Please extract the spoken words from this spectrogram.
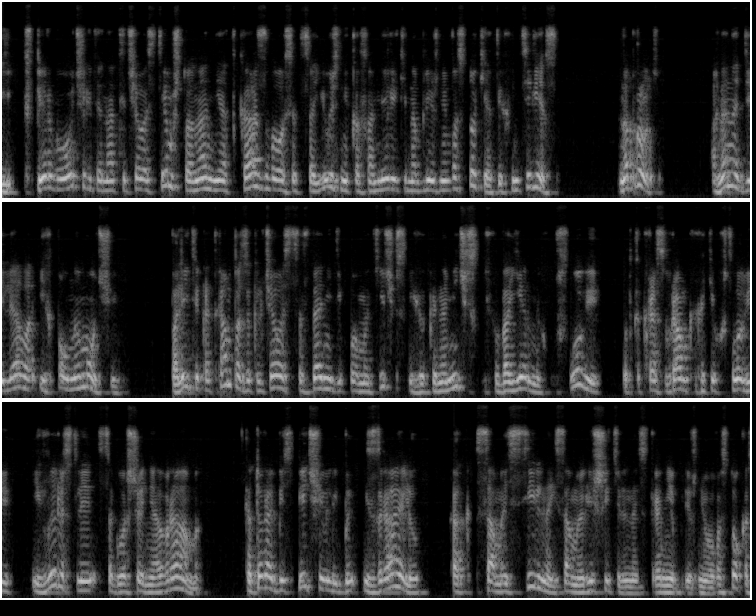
И в первую очередь она отличалась тем, что она не отказывалась от союзников Америки на Ближнем Востоке, от их интересов. Напротив, она наделяла их полномочиями. Политика Трампа заключалась в создании дипломатических, экономических, военных условий. Вот как раз в рамках этих условий и выросли соглашения Авраама, которые обеспечивали бы Израилю, как самой сильной самой решительной стране Ближнего Востока,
